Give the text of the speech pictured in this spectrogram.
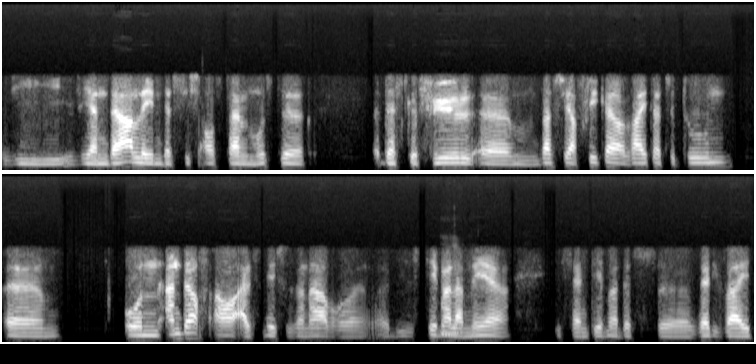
wie, wie ein Darlehen, das ich austeilen musste, das Gefühl, ähm, was für Afrika weiter zu tun ähm, und anders auch als nächstes Sanabre. Äh, dieses Thema mhm. La Mer ist ein Thema, das äh, weltweit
